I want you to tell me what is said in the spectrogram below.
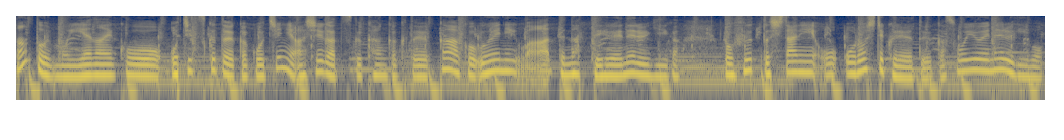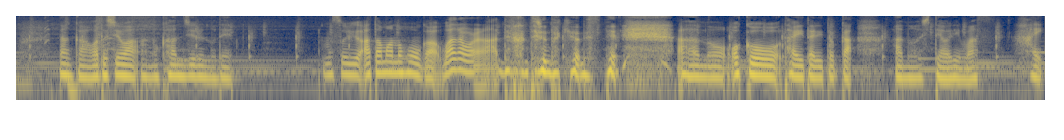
何とも言えないこう落ち着くというかこう地に足がつく感覚というかこう上にわーってなっているエネルギーがこうふっと下に下ろしてくれるというかそういうエネルギーをなんか私はあの感じるのでまそういう頭の方がわらわらってなってる時はですねあのお香を炊いたりとかあのしております。はい。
